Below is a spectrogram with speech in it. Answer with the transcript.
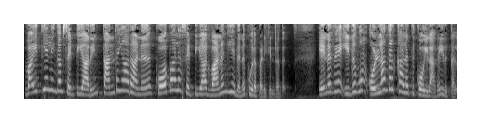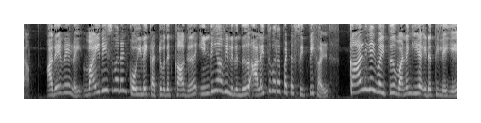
வைத்தியலிங்கம் செட்டியாரின் தந்தையாரான கோபால செட்டியார் வணங்கியதென கூறப்படுகின்றது. எனவே இதுவும் ஒல்லாந்தர் காலத்து கோயிலாக இருக்கலாம். அதேவேளை வைதீஸ்வரன் கோயிலை கட்டுவதற்காக இந்தியாவில் இருந்து அழைத்து வரப்பட்ட சிற்பிகள் காளியை வைத்து வணங்கிய இடத்திலேயே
